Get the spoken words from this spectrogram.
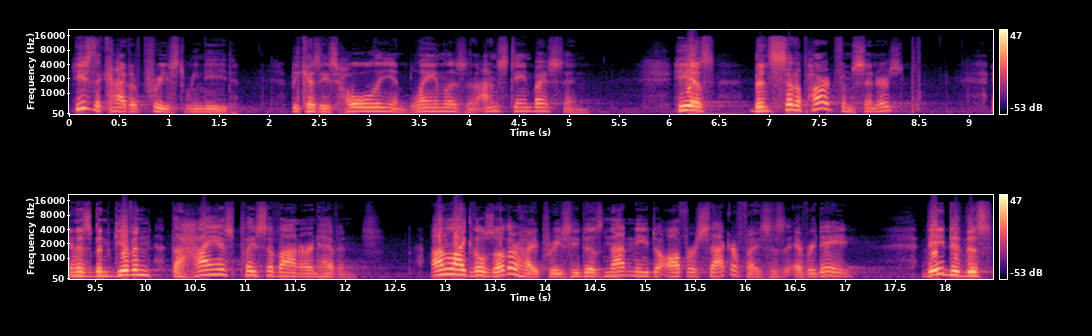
He's the kind of priest we need because he's holy and blameless and unstained by sin. He has been set apart from sinners and has been given the highest place of honor in heaven. Unlike those other high priests, he does not need to offer sacrifices every day. They did this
